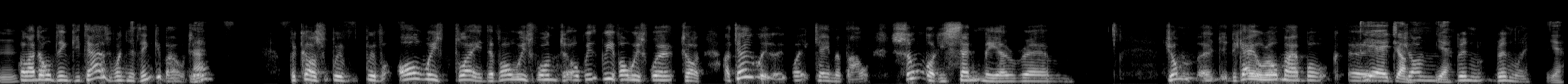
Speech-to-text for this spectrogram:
Mm. Well, I don't think it has when you think about it, No. Because we've we've always played. They've always wanted. We, we've always worked on. I'll tell you what, what it came about. Somebody sent me a. Um, John, uh, the guy who wrote my book, uh, Yeah, John, yeah. Brin, Brinley, Yeah.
